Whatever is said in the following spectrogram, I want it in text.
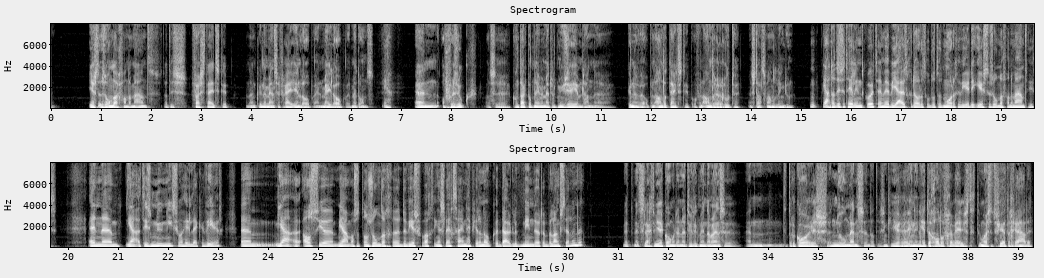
eerste zondag van de maand. Dat is vast tijdstip. En dan kunnen mensen vrij inlopen en meelopen met ons. Ja. En op verzoek, als ze contact opnemen met het museum... dan kunnen we op een ander tijdstip of een andere route een stadswandeling doen. Hm, Ja, dat is het heel in het kort. En we hebben je uitgenodigd omdat het morgen weer de eerste zondag van de maand is. En ehm, ja, het is nu niet zo heel lekker weer. Ehm, ja, eh, als, je, ja, als het dan zondag eh, de weersverwachtingen slecht zijn, heb je dan ook eh, duidelijk minder belangstellenden? Met, met slecht weer komen er natuurlijk minder mensen. En het record is nul mensen. Dat is een keer in een hittegolf geweest. Toen was het 40 graden.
